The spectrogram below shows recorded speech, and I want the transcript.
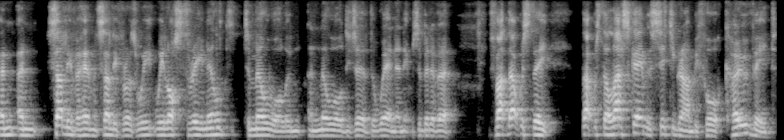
And and sadly for him and sadly for us, we, we lost 3 0 to Millwall and, and Millwall deserved the win. And it was a bit of a in fact that was the that was the last game of the City Ground before COVID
